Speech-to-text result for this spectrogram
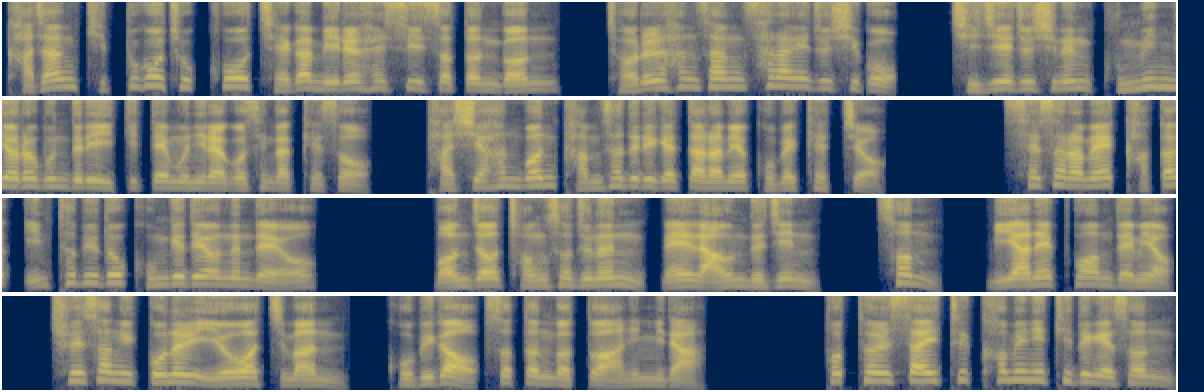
가장 기쁘고 좋고 제가 미를 할 수 있었던 건 저를 항상 사랑해주시고 지지해주시는 국민 여러분들이 있기 때문이라고 생각해서 다시 한번 감사드리겠다라며 고백했죠. 세 사람의 각각 인터뷰도 공개되었는데요. 먼저 정서준은 매 라운드 진, 선, 미 안에 포함되며 최상위권을 이어왔지만 고비가 없었던 것도 아닙니다. 포털 사이트 커뮤니티 등에선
